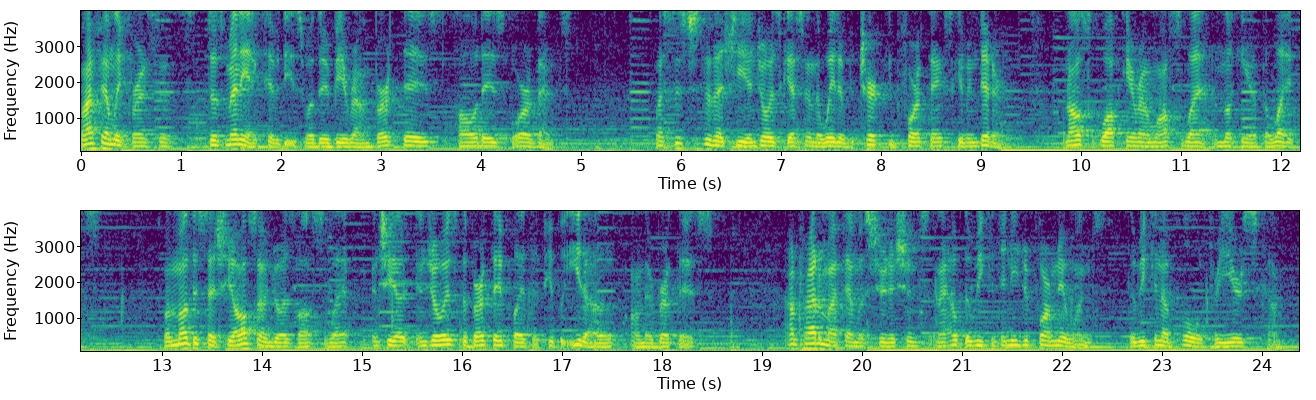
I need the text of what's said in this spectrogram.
My family, for instance, does many activities, whether it be around birthdays, holidays, or events. My sister said that she enjoys guessing the weight of the turkey before Thanksgiving dinner, and also walking around La Salette and looking at the lights. My mother said she also enjoys La Salette, and she enjoys the birthday plate that people eat out of on their birthdays. I'm proud of my family's traditions, and I hope that we continue to form new ones that we can uphold for years to come.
